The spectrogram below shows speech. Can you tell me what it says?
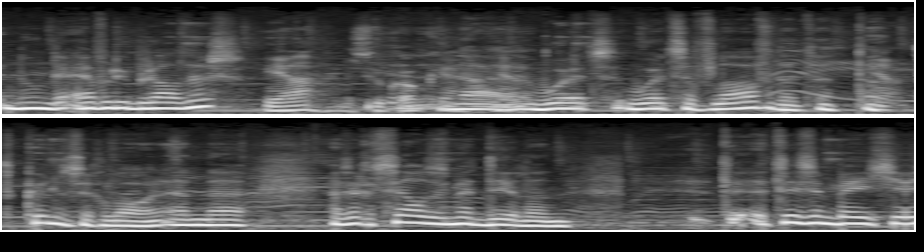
noem de Everly Brothers. Ja, dat is natuurlijk ook, ja. Nou, ja. Words, Words of Love, dat, dat, dat kunnen ze gewoon. En uh, hij zegt hetzelfde is met Dylan. Het, het is een beetje...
